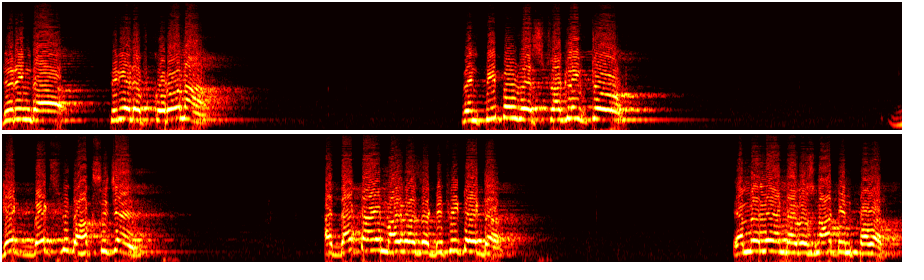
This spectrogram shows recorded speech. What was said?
during the period of corona when people were struggling to get beds with oxygen. At that time i was a defeated uh, mla and i was not in power.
